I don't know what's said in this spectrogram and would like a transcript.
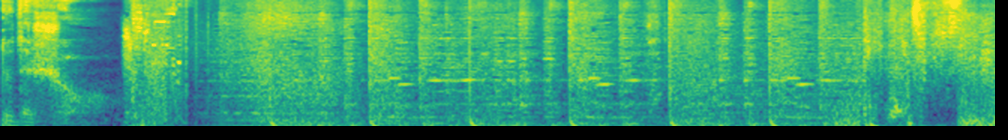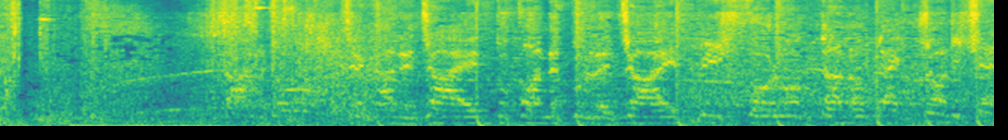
to the show. যেখানে যায় তুফানে তুলে যায় বিস্ফোরক দানব একজনই সে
